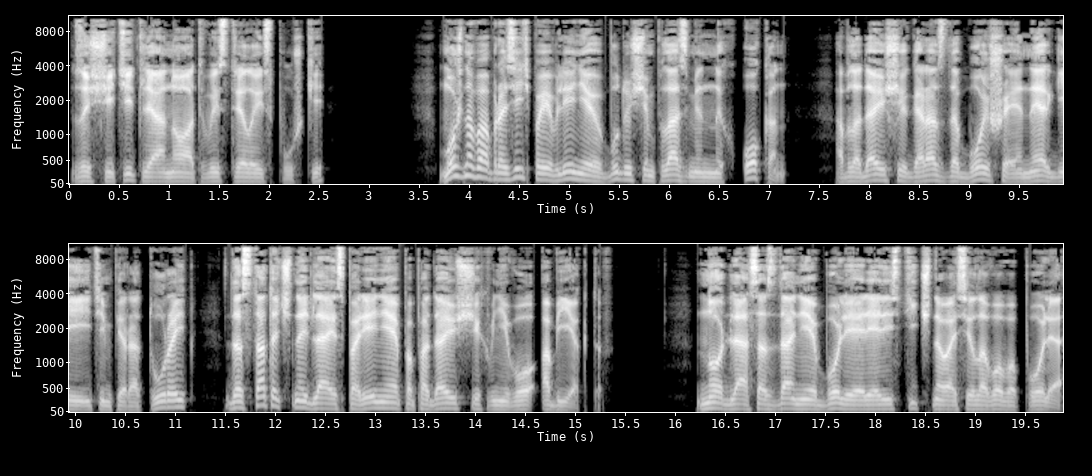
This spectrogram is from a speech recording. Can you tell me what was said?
Защитит ли оно от выстрела из пушки? Можно вообразить появление в будущем плазменных окон, обладающих гораздо большей энергией и температурой, достаточной для испарения попадающих в него объектов. Но для создания более реалистичного силового поля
